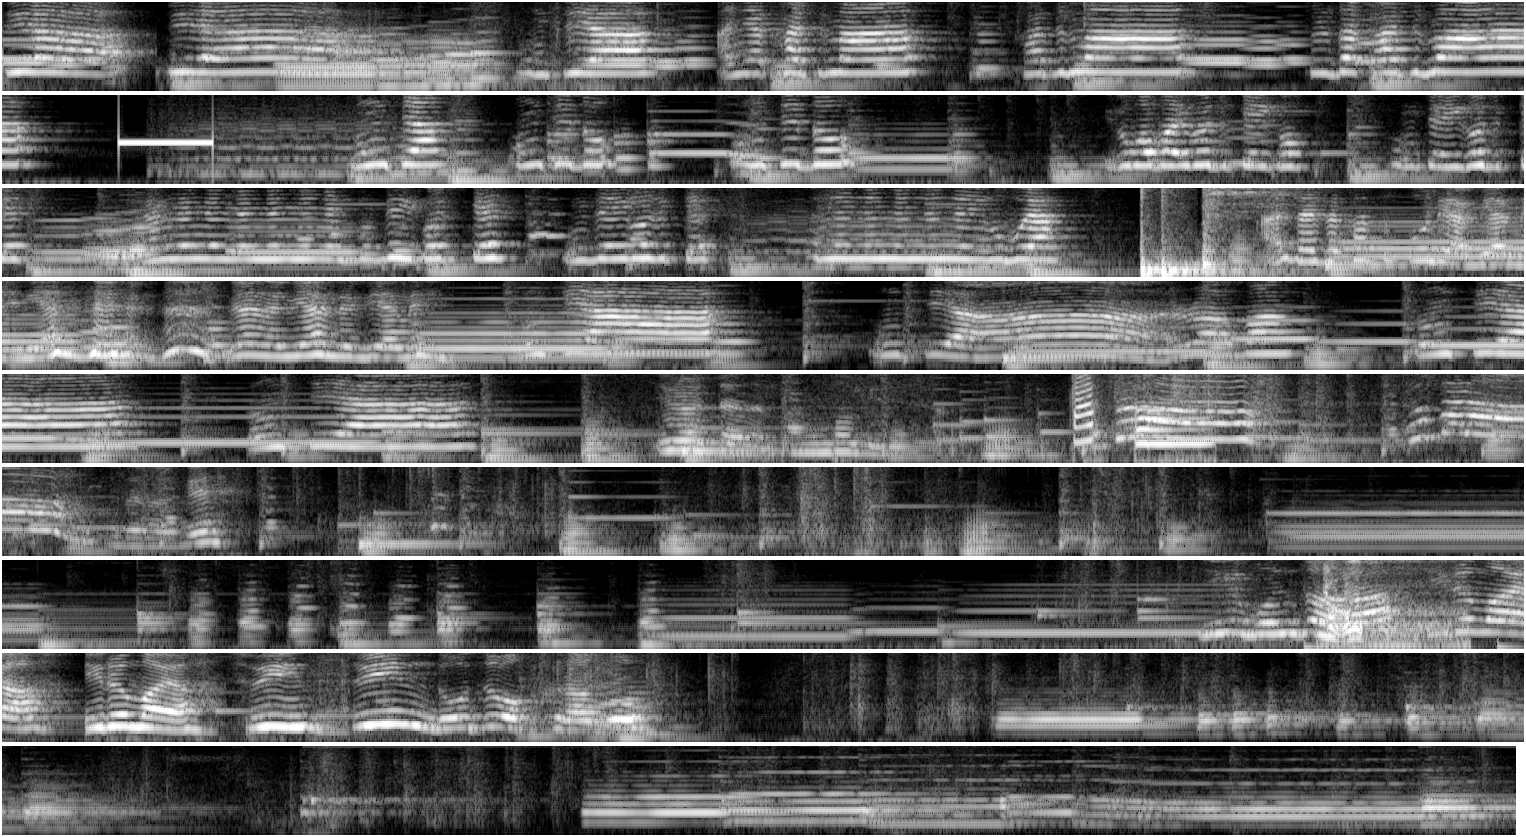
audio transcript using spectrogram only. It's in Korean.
웅주야 웅주야. 웅주야 아니야 가지마. 가지마. 둘 다 가지마. 웅주야 웅주도 웅주도. 이거 봐봐 이거 줄게 이거. 웅주야 이거 줄게. 냠냠냠냠냠냠 웅주 이거 줄게. 웅주야 이거 줄게. 냠냠냠냠냠 이거 뭐야? 아싸 아싸 타투 꼬리야 미안해 미안해. 미안해 미안해 미안해. 웅주야 웅지야. 일로 와봐. 꽁지야 꽁지야. 이럴 때는 방법이 있어. 아, 여봐라 내가게 이게 뭔지 알아? 이름하야 이름하야 주인. 주인 노즈워크라고 Thank you.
